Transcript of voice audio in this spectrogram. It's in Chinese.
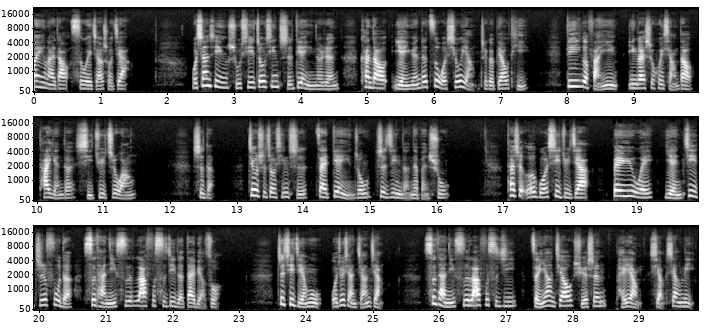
欢迎来到思维脚手架。我相信熟悉周星驰电影的人，看到“演员的自我修养”这个标题，第一个反应应该是会想到他演的《喜剧之王》。是的，就是周星驰在电影中致敬的那本书。他是俄国戏剧家，被誉为演技之父的斯坦尼斯拉夫斯基的代表作。这期节目我就想讲讲斯坦尼斯拉夫斯基怎样教学生培养想象力。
